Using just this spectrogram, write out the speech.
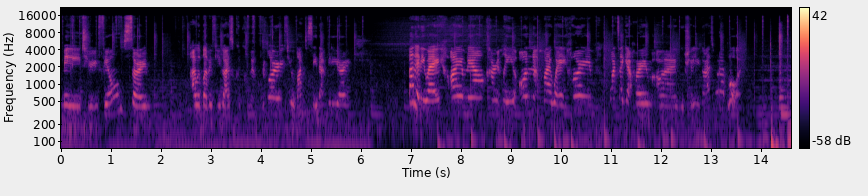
me to film. So I would love if you guys could comment below if you would like to see that video. But anyway, I am now currently on my way home. Once I get home, I will show you guys what I bought.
